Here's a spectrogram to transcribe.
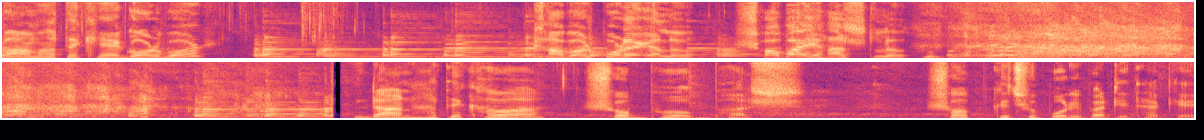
বাম হাতে খেয়ে গড়বড়? খাবার পড়ে গেল সবাই হাসলো। ডান হাতে খাওয়া সভ্য অভ্যাস। সবকিছু পরিপাটি থাকে।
